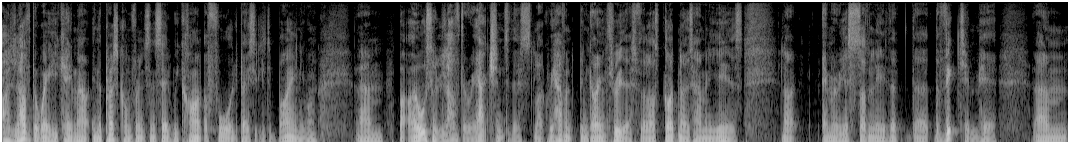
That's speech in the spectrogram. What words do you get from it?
I love the way he came out in the press conference and said we can't afford basically to buy anyone. Um, but I also love the reaction to this. Like we haven't been going through this for the last God knows how many years. Like Emery is suddenly the the, the victim here. Um,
